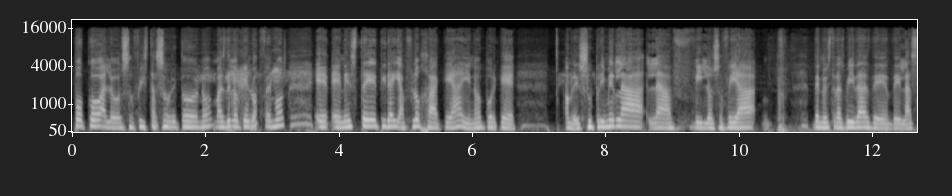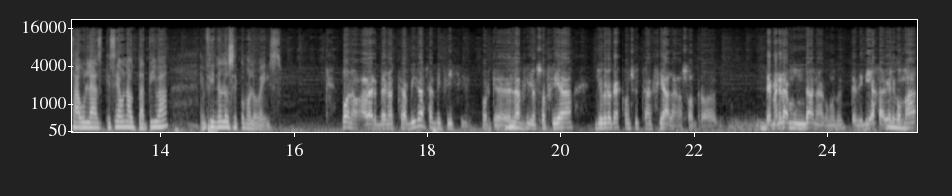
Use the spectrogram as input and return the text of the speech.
poco a los sofistas, sobre todo, ¿no? Más de lo que lo hacemos en, en este tira y afloja que hay, ¿no? Porque, hombre, suprimir la, la filosofía de nuestras vidas, de, de las aulas, que sea una optativa, en fin, no lo sé cómo lo veis. Bueno, a ver, de nuestras vidas es difícil, porque Mm. la filosofía yo creo que es consustancial a nosotros. De manera mundana, como te, diría Javier Mm. Gomá,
